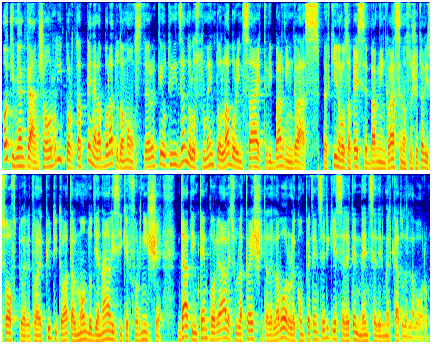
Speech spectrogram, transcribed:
Oggi mi aggancio a un report appena elaborato da Monster che utilizzando lo strumento Labor Insight di Burning Glass, per chi non lo sapesse Burning Glass è una società di software tra le più titolate al mondo di analisi che fornisce dati in tempo reale sulla crescita del lavoro, le competenze richieste e le tendenze del mercato del lavoro.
